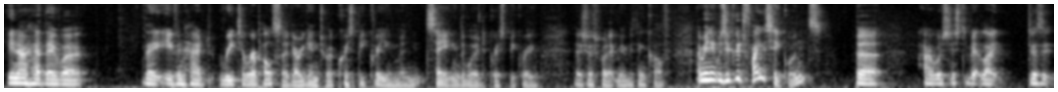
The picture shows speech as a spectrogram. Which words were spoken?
You know how they were, they even had Rita Repulsa going into a Krispy Kreme and saying the word Krispy Kreme. That's just what it made me think of. I mean, it was a good fight sequence, but I was just a bit like, does it?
